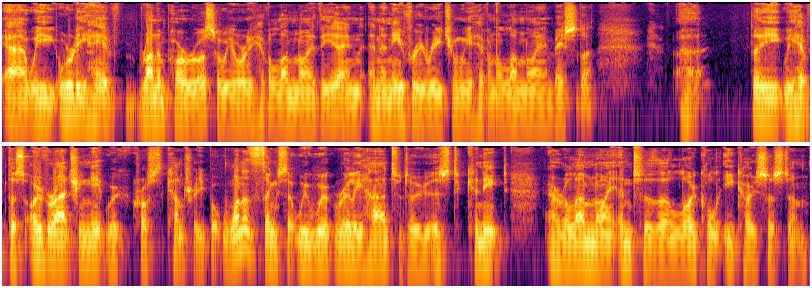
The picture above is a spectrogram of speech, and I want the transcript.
Uh, we already have run in Porirua, so we already have alumni there, and, and in every region we have an alumni ambassador. Uh, the, we have this overarching network across the country, but one of the things that we work really hard to do is to connect our alumni into the local ecosystem.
